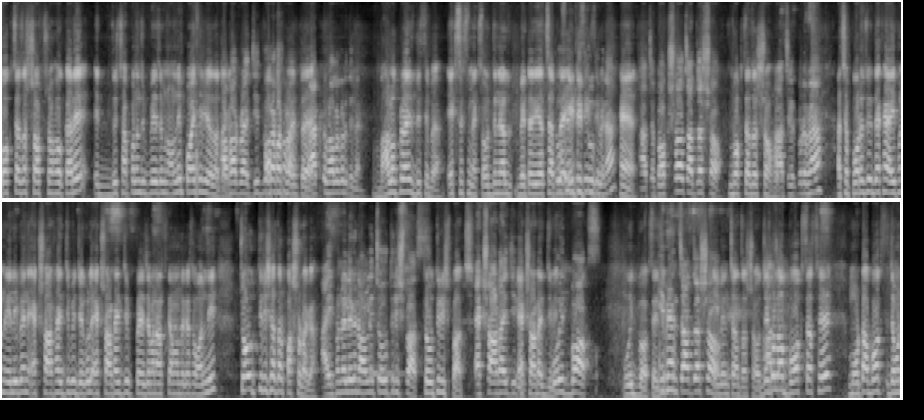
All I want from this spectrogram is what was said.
বক্স চার্জার সব সহকারে দুই ছাপ্পান্ন জিবি পেয়ে যাবেন অনলি পঁয়ত্রিশ হাজার টাকা। অফার প্রাইস জিতবো price দেয়। একটু ভালো করে দিবেন। ভালো প্রাইস দিছে ভাই X X Max original battery আছে আপনার এইটি টু হ্যাঁ। আচ্ছা বক্স সহ চার্জার সহ? বক্স চার্জার সহ। আচ্ছা এরপরে ভাই আচ্ছা পরে যদি দেখা আইফোন ইলেভেন একশো আঠাশ জিবি যেগুলো একশো আঠাশ জিবি পেয়ে যাবেন আজকে আমাদের কাছে অনলি চৌত্রিশ হাজার পাঁচশো টাকা। আইফোন 11 অনলি চৌত্রিশ পাঁচ। চৌত্রিশ পাঁচ। 128 GB. 128 GB. With box with box even charger সহ। ইভেন চার্জার সহ। যেগুলো বক্স আছে মোটা বক্স যেমন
